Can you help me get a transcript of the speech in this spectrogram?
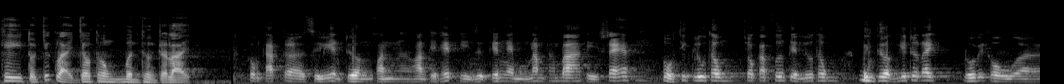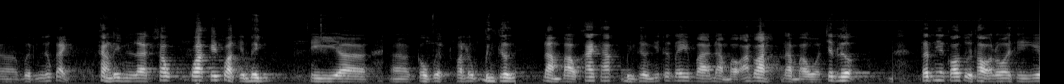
khi tổ chức lại giao thông bình thường trở lại công tác ờ, xử lý hiện trường hoàn hoàn thiện hết thì dự kiến ngày mùng 5 tháng 3 thì sẽ tổ chức lưu thông cho các phương tiện lưu thông bình thường như trước đây đối với cầu ờ, vượt Nguyễn Hữu Cảnh. Khẳng định là sau qua kết quả kiểm định thì ờ, cầu vượt hoạt động bình thường, đảm bảo khai thác bình thường như trước đây và đảm bảo an toàn, đảm bảo chất lượng. Tất nhiên có tuổi thọ rồi thì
